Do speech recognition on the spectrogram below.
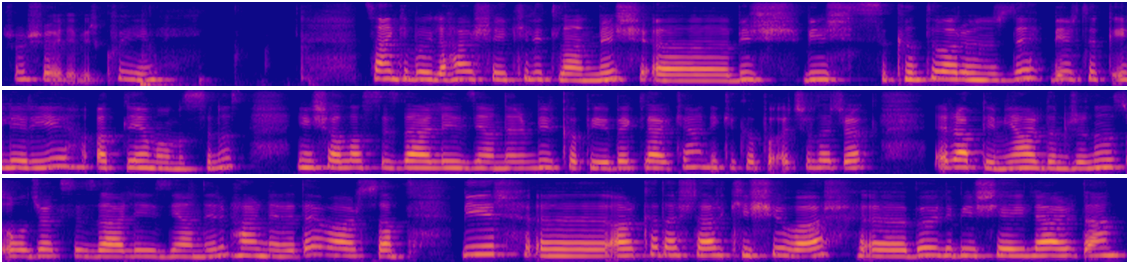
Şunu şöyle bir koyayım. Sanki böyle her şey kilitlenmiş, bir, bir sıkıntı var önünüzde. Bir tık ileriyi atlayamamışsınız. İnşallah siz değerli izleyenlerin bir kapıyı beklerken iki kapı açılacak. E, Rabbim yardımcınız olacak siz değerli izleyenlerim her nerede varsa. Bir arkadaşlar kişi var. Böyle bir şeylerden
